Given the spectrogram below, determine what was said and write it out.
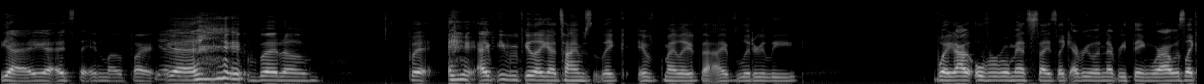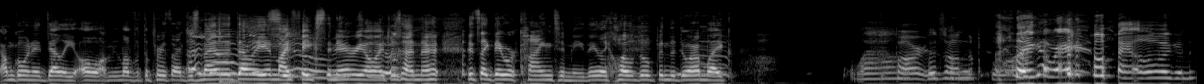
Yeah, yeah, it's the in love part. Yeah. Yeah. but um but I even feel like at times like if my life that I've literally like I over romanticize like everyone and everything where I was like I'm going to Delhi. Oh I'm in love with the person I just I met know, in Delhi in my fake too, scenario I just had there. It's like they were kind to me. They like held open the door. I'm like wow bar is on the floor. like right like oh my goodness.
